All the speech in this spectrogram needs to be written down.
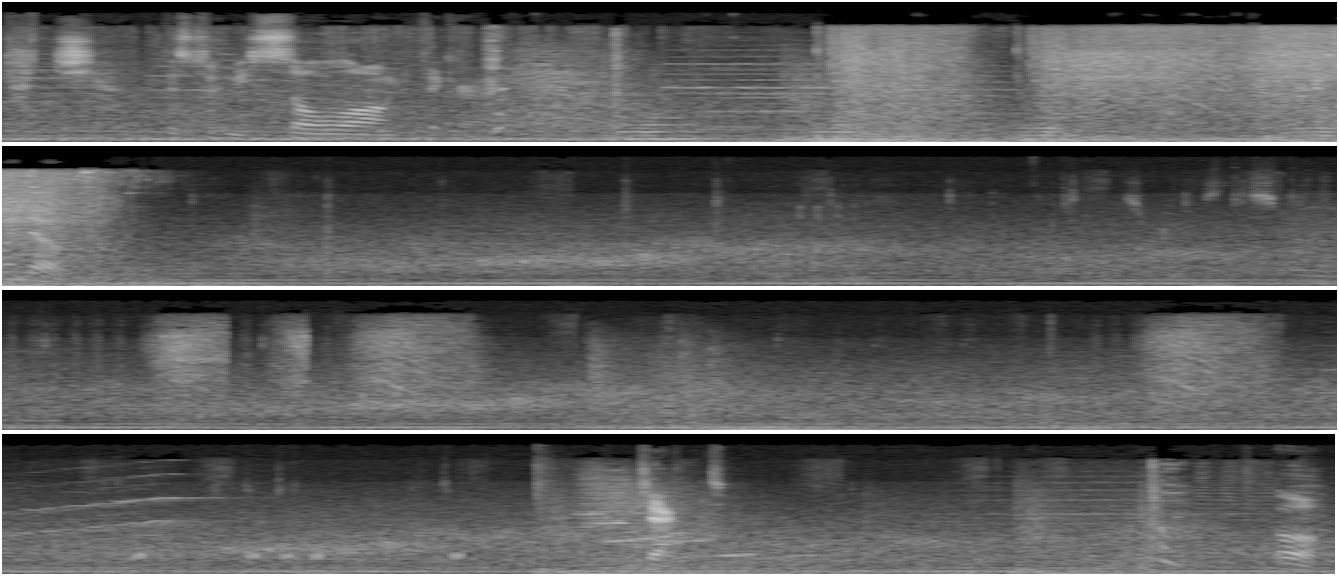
Gotcha. This took me so long to figure out. Protect. Oh.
